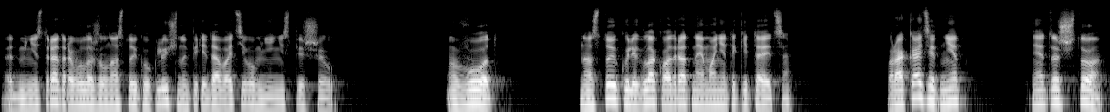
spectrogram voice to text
Администратор выложил на стойку ключ, но передавать его мне не спешил. Вот. На стойку легла квадратная монета китайца. Прокатит, нет? Это что?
